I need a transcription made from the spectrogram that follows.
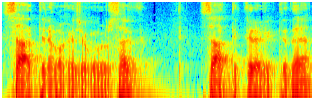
Saatliğine bakacak olursak saatlik grafikte de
